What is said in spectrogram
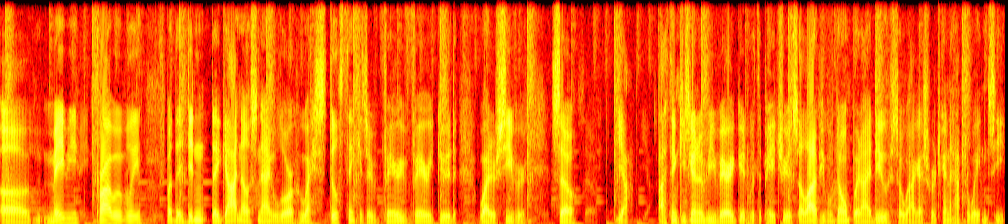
Uh, maybe, probably, but they didn't. They got Nelson Agholor, who I still think is a very, very good wide receiver. So, yeah. I think he's going to be very good with the Patriots. A lot of people don't, but I do, so I guess we're going to have to wait and see.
